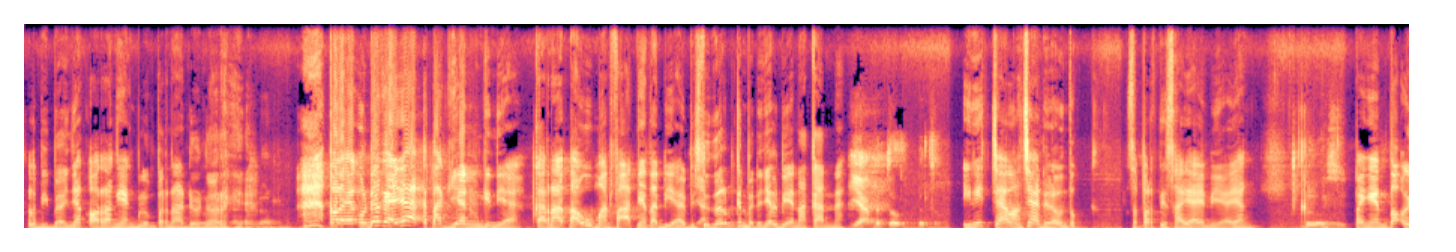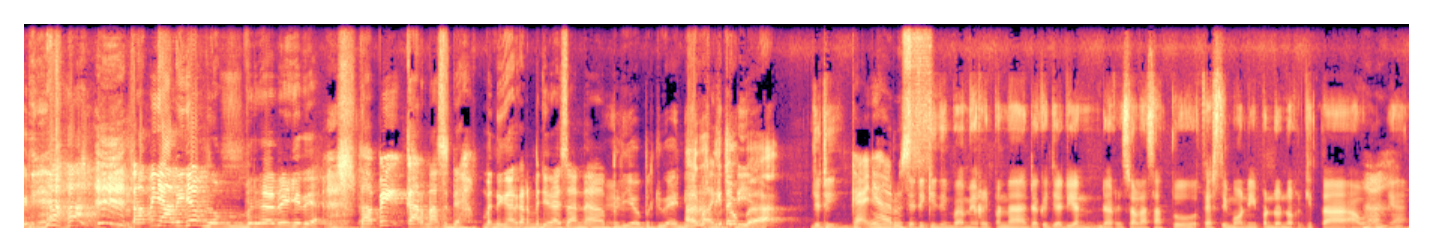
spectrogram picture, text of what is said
lebih banyak orang yang belum pernah donor ya. Kalau yang udah kayaknya ketagihan mungkin ya, karena tahu manfaatnya tadi ya. Habis donor mungkin badannya lebih enakan. Nah, Ya betul betul. ini challenge-nya adalah untuk seperti saya ini ya, yang Belum. pengen tok gitu ya. Tapi nyalinya belum berani gitu ya. Tapi karena sudah mendengarkan penjelasan uh, beliau berdua ini, Harus apalagi tadi ya, dicoba. Jadi kayaknya harus. Jadi gini Mbak Mary pernah ada kejadian dari salah satu testimoni pendonor kita awalnya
